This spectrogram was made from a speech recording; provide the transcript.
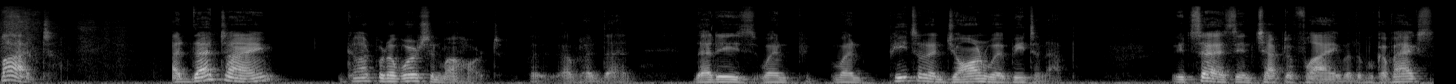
but at that time, God put a verse in my heart. I've read that. That is when when Peter and John were beaten up. It says in chapter five of the book of Acts.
